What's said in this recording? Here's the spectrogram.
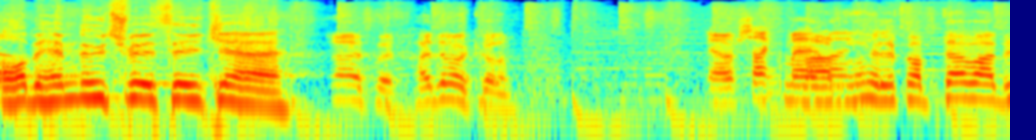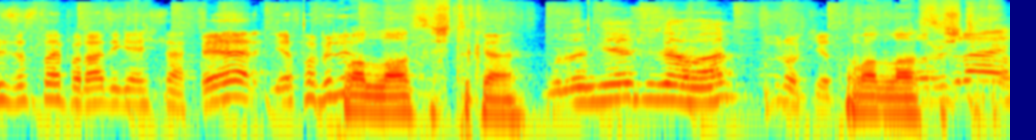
Abi hem de 3 vs 2 he. Sniper hadi bakalım. Yavşak Pardon merdiven. helikopter var bizde sniper hadi gençler. Beyler yapabilir Vallahi sıçtık ha. Burada niye füze var? Roket. Vallahi sıçtık. Oturay.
